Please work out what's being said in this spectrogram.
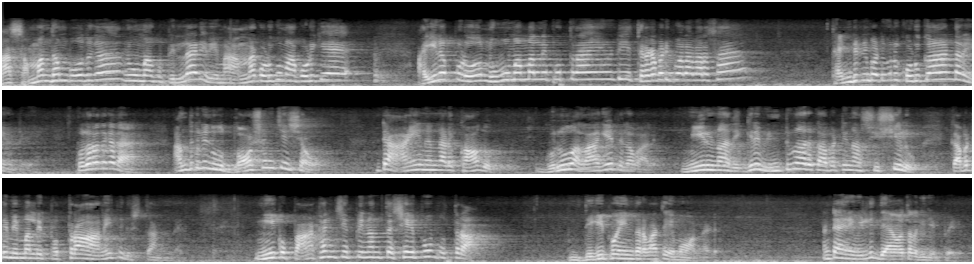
ఆ సంబంధం పోదుగా నువ్వు మాకు పిల్లాడివి మా అన్న కొడుకు మా కొడుకే. అయినప్పుడు నువ్వు మమ్మల్ని పుత్ర ఏమిటి? తిరగబడిపోలా వరస? తండ్రిని పట్టుకుని కొడుకా అండం ఏమిటి? కుదరదు కదా. అందుకని నువ్వు దోషం చేశావు. అంటే ఆయన అన్నాడు కాదు గురువు అలాగే పిలవాలి. మీరు నా దగ్గర వింటున్నారు కాబట్టి నా శిష్యులు కాబట్టి మిమ్మల్ని పుత్ర అని పిలుస్తానన్నాడు. మీకు పాఠం చెప్పినంతసేపు పుత్ర. దిగిపోయిన తర్వాత ఏమో అన్నాడు. అంటే ఆయన వెళ్ళి దేవతలకు చెప్పాడు.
